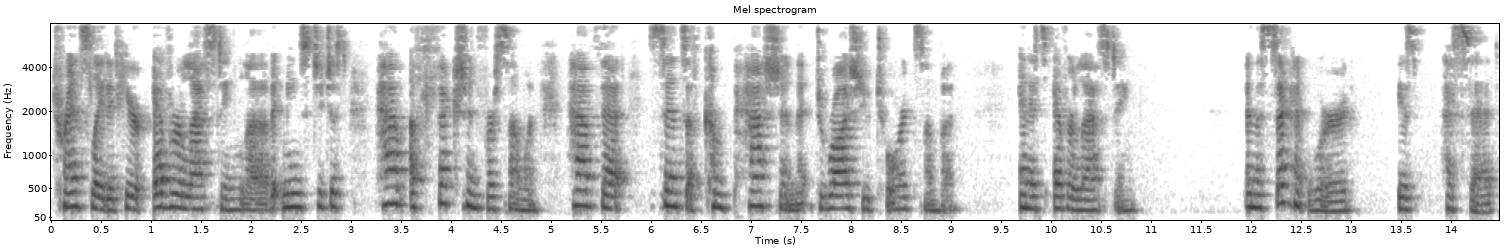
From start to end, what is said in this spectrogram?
translated here everlasting love. It means to just have affection for someone, have that sense of compassion that draws you towards someone, and it's everlasting. And the second word is hesed,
